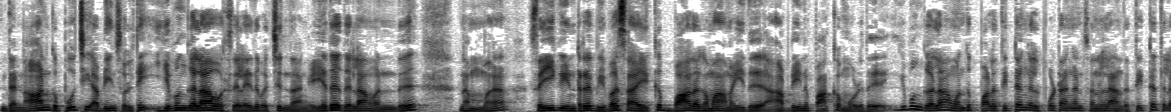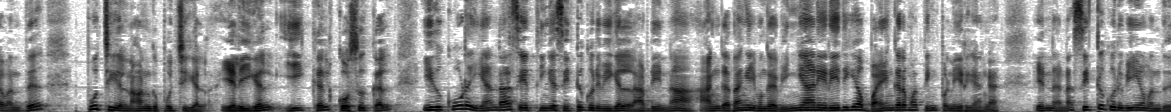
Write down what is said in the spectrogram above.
இந்த நான்கு பூச்சி அப்படின்னு சொல்லிட்டு இவங்களா ஒரு சில இது வச்சுருந்தாங்க. எது இதெல்லாம் வந்து நம்ம செய்கின்ற விவசாயிக்கு பாதகமாக அமையுது அப்படின்னு பார்க்கும்பொழுது இவங்களாம் வந்து பல திட்டங்கள் போட்டாங்கன்னு சொன்னல அந்த திட்டத்தில் வந்து பூச்சிகள் நான்கு பூச்சிகள் எலிகள் ஈக்கள் கொசுக்கள் இது கூட ஏன்டா சேர்த்தீங்க சிட்டுக்குருவிகள் அப்படின்னா அங்கே தாங்க இவங்க விஞ்ஞானி ரீதியாக பயங்கரமாக திங்க் பண்ணியிருக்காங்க. என்னென்னா சிட்டுக்குருவியும் வந்து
